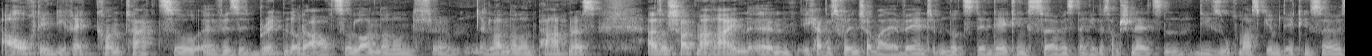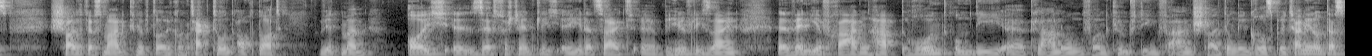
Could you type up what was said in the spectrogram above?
auch den Direktkontakt zu äh, Visit Britain oder auch auch zu London und äh, London und Partners. Also schaut mal rein. Ähm, ich hatte es vorhin schon mal erwähnt. Nutzt den Dating Service, dann geht es am schnellsten. Die Suchmaske im Dating Service. Schaltet das mal an, knüpft eure Kontakte und auch dort wird man euch äh, selbstverständlich äh, jederzeit äh, behilflich sein, äh, wenn ihr Fragen habt rund um die äh, Planung von künftigen Veranstaltungen in Großbritannien. Und das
